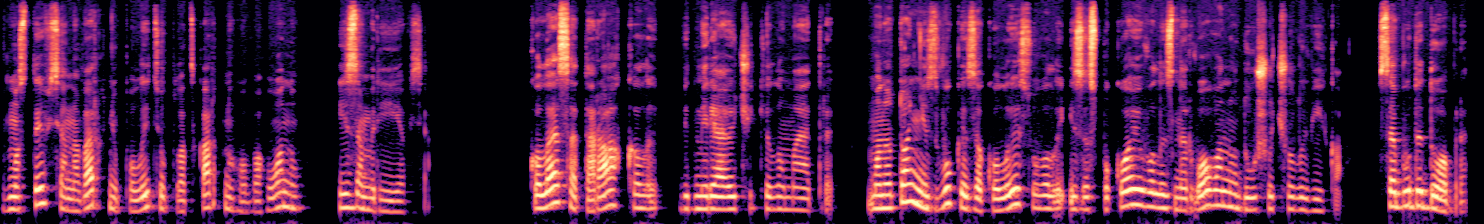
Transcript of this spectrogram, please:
вмостився на верхню полицю плацкартного вагону і замріявся. Колеса тарахкали, відміряючи кілометри, монотонні звуки заколисували і заспокоювали знервовану душу чоловіка. Все буде добре,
